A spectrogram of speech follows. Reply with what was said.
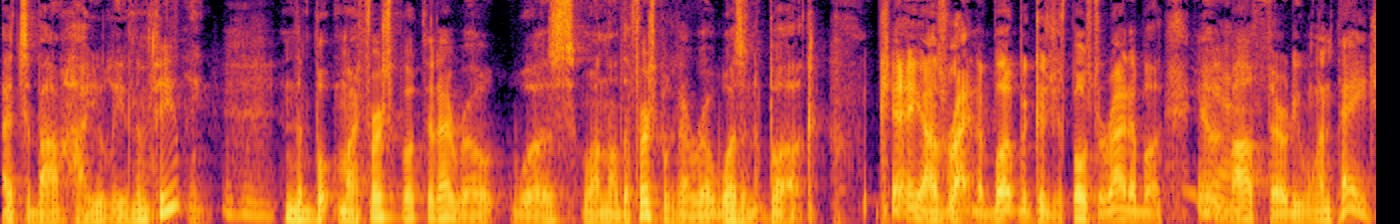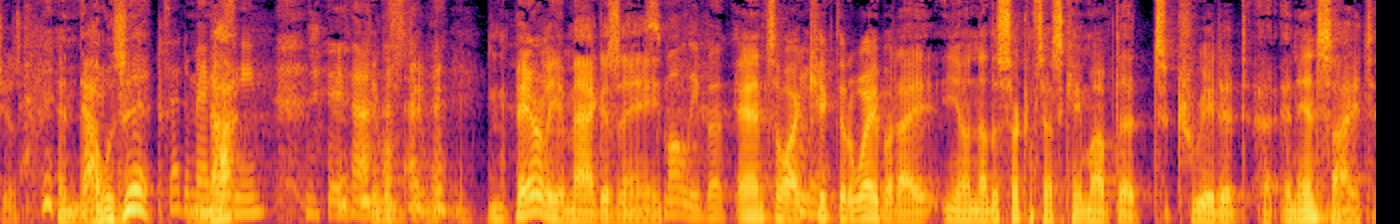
it's about how you leave them feeling. And the book, my first book that I wrote was well, no, the first book that I wrote wasn't a book. Okay, I was writing a book because you're supposed to write a book. It was about 31 pages, and that was it. Is that a Not- magazine? it was, it was barely a magazine. Small ebook. And so I kicked it away, but I, you know, another circumstance came up that created uh, an insight,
